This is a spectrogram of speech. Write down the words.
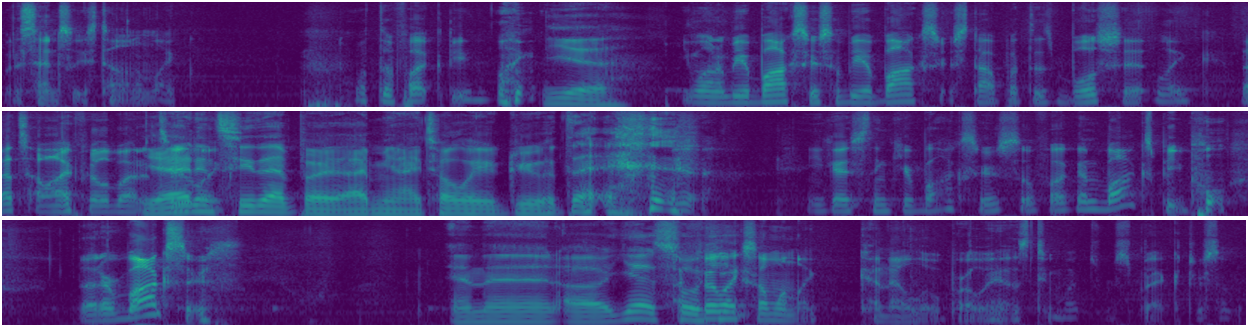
But essentially, he's telling him like, "What the fuck, dude? Like." Yeah. You want to be a boxer, so be a boxer. Stop with this bullshit. Like that's how I feel about it Yeah, too. I didn't like, see that, but I mean, I totally agree with that. you guys think you're boxers, so fucking box people that are boxers. and then, uh, yeah, so I feel he- like someone like Canelo probably has too much respect or something.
